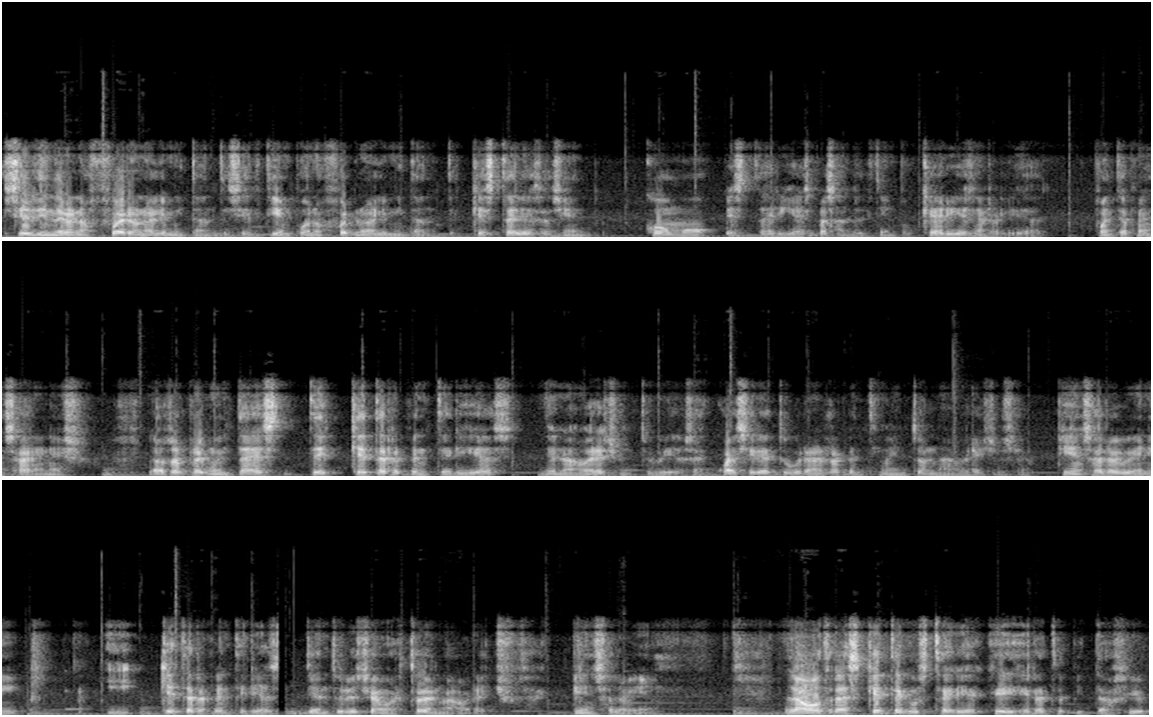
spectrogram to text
si el dinero no fuera una limitante, si el tiempo no fuera una limitante? ¿Qué estarías haciendo? ¿Cómo estarías pasando el tiempo? ¿Qué harías en realidad? Ponte a pensar en eso. La otra pregunta es, ¿de qué te arrepentirías de no haber hecho en tu vida? O sea, ¿cuál sería tu gran arrepentimiento de no haber hecho? O sea, piénsalo bien y, y ¿qué te arrepentirías ya en tu lecho de muerto de no haber hecho? O sea, piénsalo bien. La otra es qué te gustaría que dijera tu epitafio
